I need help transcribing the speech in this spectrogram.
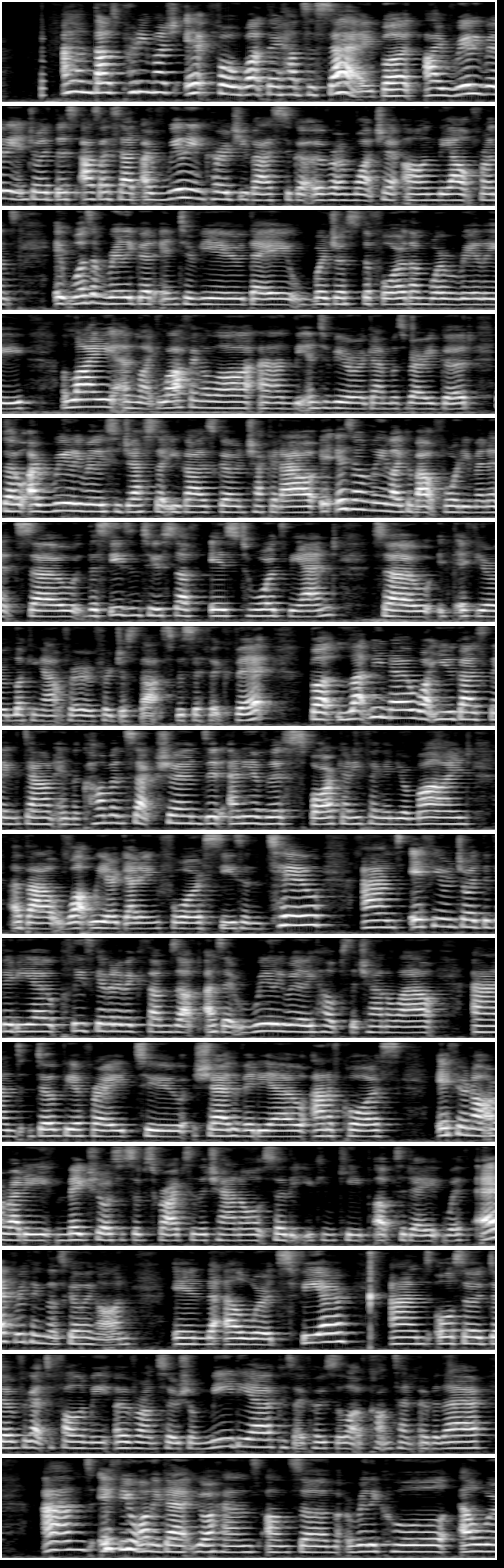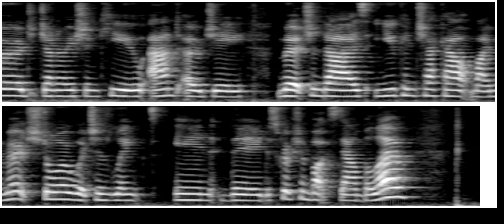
And that's pretty much it for what they had to say. But I really, really enjoyed this. As I said, I really encourage you guys to go over and watch it on the Outfront. It was a really good interview. They were just, the four of them were really light and like laughing a lot and the interviewer again was very good so i really really suggest that you guys go and check it out it is only like about 40 minutes so the season 2 stuff is towards the end so if you're looking out for for just that specific bit but let me know what you guys think down in the comment section did any of this spark anything in your mind about what we are getting for season 2 and if you enjoyed the video, please give it a big thumbs up as it really, really helps the channel out. And don't be afraid to share the video. And of course, if you're not already, make sure to subscribe to the channel so that you can keep up to date with everything that's going on in the L word sphere. And also, don't forget to follow me over on social media because I post a lot of content over there. And if you want to get your hands on some really cool L Word, Generation Q, and OG merchandise, you can check out my merch store, which is linked in the description box down below.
